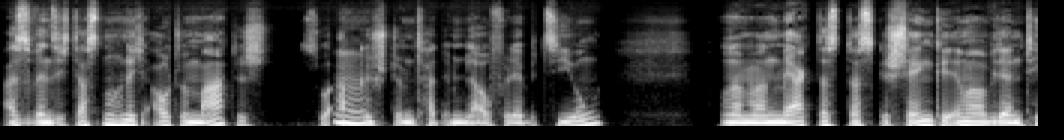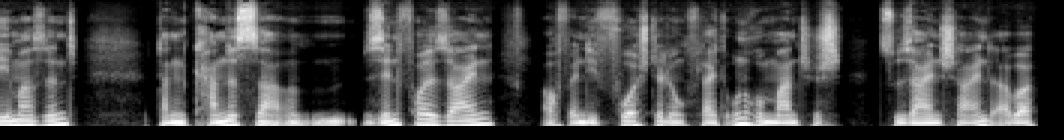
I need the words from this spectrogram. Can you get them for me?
Also wenn sich das noch nicht automatisch so mhm. abgestimmt hat im Laufe der Beziehung, sondern man merkt, dass, dass Geschenke immer wieder ein Thema sind, dann kann es sinnvoll sein, auch wenn die Vorstellung vielleicht unromantisch zu sein scheint, aber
